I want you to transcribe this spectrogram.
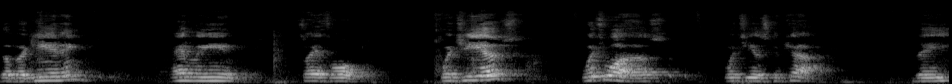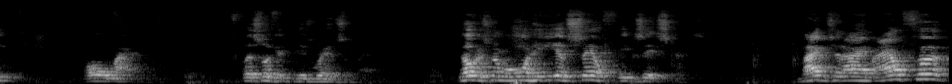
the beginning and the end, saith the Lord, which is, which was, which is to come, the Almighty. Let's look at his resume. Notice number one, he is self-existent. The Bible said, I am Alpha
